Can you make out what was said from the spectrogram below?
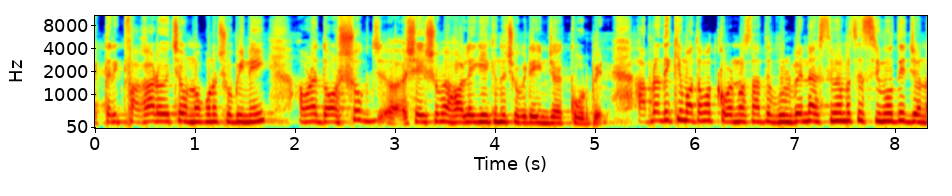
এক তারিখ ফাঁকা রয়েছে, অন্য কোনো ছবি নেই। আমরা দর্শক সেই সময় হলে গিয়ে কিন্তু ছবিটা এনজয় করবেন। আপনাদের কি মতামত কমেন্ট বক্স জানাতে ভুলবেন না। সিনেমা বাসের শ্রীমতির জন্য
